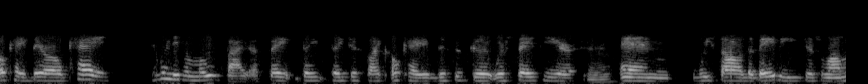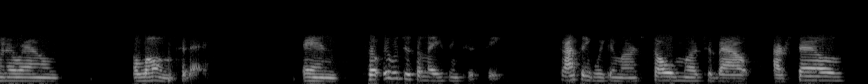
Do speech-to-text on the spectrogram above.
okay, they're okay, they weren't even moved by us. They they they just like, okay, this is good. We're safe here Mm-hmm. and we saw the baby just roaming around alone today. And so it was just amazing to see. So I think we can learn so much about ourselves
